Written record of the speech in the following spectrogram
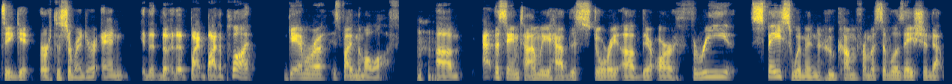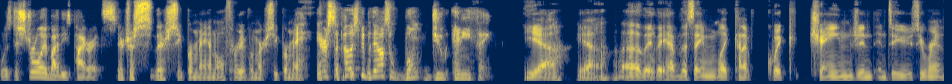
to get Earth to surrender. And the, the, the by by the plot, Gamera is fighting them all off. Mhm. Um, at the same time, we have this story of there are three space women who come from a civilization that was destroyed by these pirates. They're just they're Superman. All three of them are Superman. They're supposed to be, but they also won't do anything. Yeah, yeah. Uh, they they have the same like kind of quick change in, into Superman.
